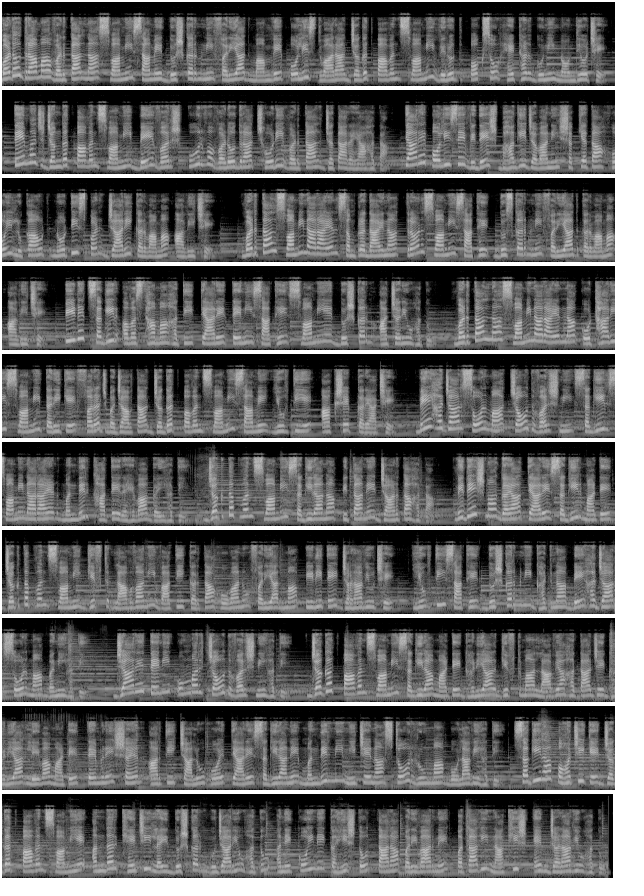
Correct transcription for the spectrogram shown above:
વડોદરામાં વડતાલના સ્વામી સામે દુષ્કર્મની ફરિયાદ મામલે પોલીસ દ્વારા જગતપાવન સ્વામી વિરુદ્ધ પોક્સો હેઠળ ગુની નોંધ્યો છે. તેમજ જંગતપાવન સ્વામી બે વર્ષ પૂર્વ વડોદરા છોડી વડતાલ જતા રહ્યા હતા. ત્યારે પોલીસે વિદેશ ભાગી જવાની શક્યતા હોય લુકઆઉટ નોટિસ પણ જારી કરવામાં આવી છે. વડતાલ સ્વામિનારાયણ સંપ્રદાયના ત્રણ સ્વામી સાથે દુષ્કર્મની ફરિયાદ કરવામાં આવી છે. પીડિત સગીર અવસ્થામાં હતી ત્યારે તેની સાથે સ્વામીએ દુષ્કર્મ આચર્યું હતું. વડતાલના સ્વામિનારાયણના કોઠારી સ્વામી તરીકે ફરજ બજાવતા જગત પવન સ્વામી સામે યુવતીએ આક્ષેપ કર્યા છે. બે હજાર સોળમાં ચૌદ વર્ષની સગીર સ્વામિનારાયણ મંદિર ખાતે રહેવા ગઈ હતી. જગતપવન સ્વામી સગીરાના પિતાને જાણતા હતા. વિદેશમાં ગયા ત્યારે સગીર માટે જગતપવન સ્વામી ગિફ્ટ લાવવાની વાતી કરતા હોવાનું ફરિયાદમાં પીડિતે જણાવ્યું છે, યુવતી સાથે દુષ્કર્મની ઘટના બે હજાર સોળમાં બની હતી, જ્યારે તેની ઉંમર ચૌદ વર્ષની હતી. જગત પાવન સ્વામી સગીરા માટે ઘડિયાળ ગિફ્ટમાં લાવ્યા હતા જે ઘડિયાળ લેવા માટે તેમણે શયન આરતી ચાલુ હોય ત્યારે સગીરાને મંદિરની નીચેના સ્ટોર રૂમમાં બોલાવી હતી. સગીરા પહોંચી કે જગત પાવન સ્વામીએ અંદર ખેંચી લઈ દુષ્કર્મ ગુજાર્યું હતું અને કોઈને કહીશ તો તારા પરિવારને પતાવી નાખીશ એમ જણાવ્યું હતું.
